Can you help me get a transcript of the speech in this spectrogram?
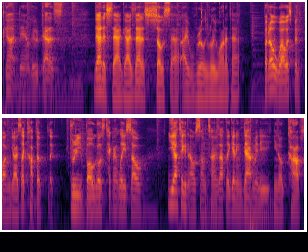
God damn, dude, that is that is sad, guys. That is so sad. I really, really wanted that. But oh well, it's been fun, guys. I copped up like three BOGOs technically, so you have taken out sometimes after getting that many, you know, cops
